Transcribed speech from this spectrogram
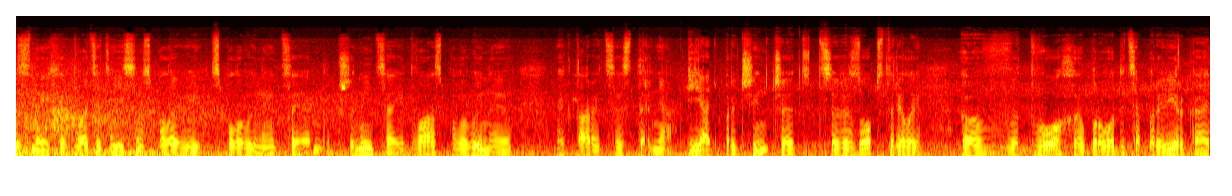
з них 28,5 це пшениця і 2,5 гектари це стерня. П'ять причин че- через обстріли, е, в двох проводиться перевірка.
